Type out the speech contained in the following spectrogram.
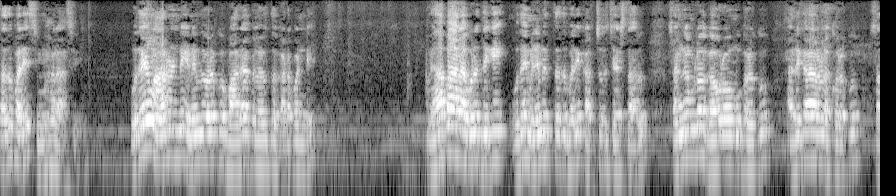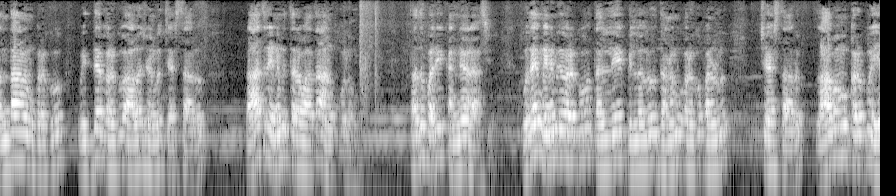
తదుపరి సింహరాశి. ఉదయం ఆరు నుండి ఎనిమిది వరకు భార్యా పిల్లలతో గడపండి. వ్యాపార అభివృద్ధికి ఉదయం ఎనిమిది తదుపరి ఖర్చులు చేస్తారు. సంఘంలో గౌరవము కొరకు అధికారుల కొరకు సంతానం కొరకు విద్య కొరకు ఆలోచనలు చేస్తారు. రాత్రి ఎనిమిది తర్వాత అనుకూలం తదుపరి కన్యారాశి. ఉదయం ఎనిమిది వరకు తల్లి పిల్లలు ధనము కొరకు పనులు చేస్తారు. లాభము కొరకు ఏ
